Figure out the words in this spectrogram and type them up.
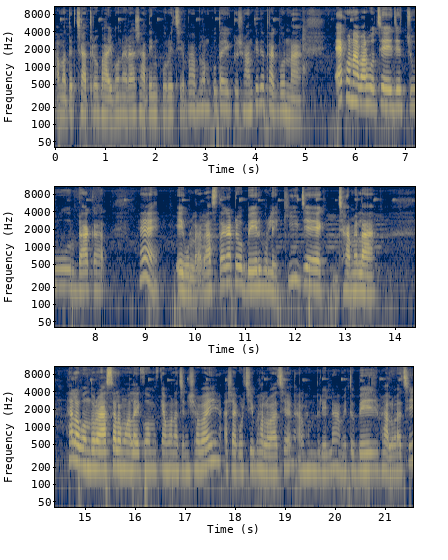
আমাদের ছাত্র ভাই বোনেরা স্বাধীন করেছে। ভাবলাম, কোথায় একটু শান্তিতে থাকব? না। এখন আবার হচ্ছে এই যে চুর, ডাকাত হ্যাঁ? এগুলা, রাস্তাঘাটেও বের হলে কি যে এক ঝামেলা। হ্যালো বন্ধুরা, আসসালামু আলাইকুম। কেমন আছেন সবাই? আশা করছি ভালো আছেন। আলহামদুলিল্লাহ, আমি তো বেশ ভালো আছি।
